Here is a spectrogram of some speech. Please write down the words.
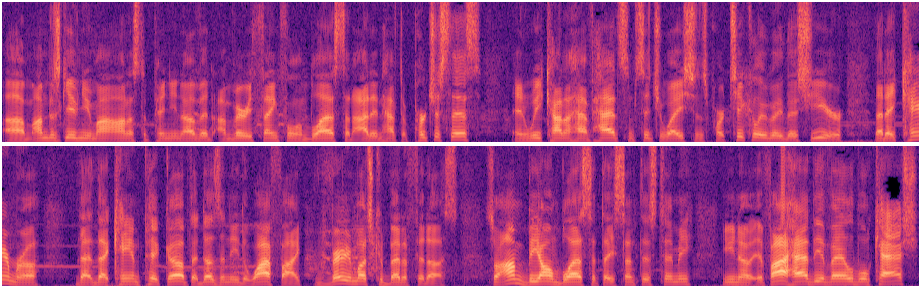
Um, I'm just giving you my honest opinion of it. I'm very thankful and blessed that I didn't have to purchase this. And we kind of have had some situations, particularly this year, that a camera that, that can pick up, that doesn't need the Wi-Fi, very much could benefit us. So I'm beyond blessed that they sent this to me. You know, if I had the available cash,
